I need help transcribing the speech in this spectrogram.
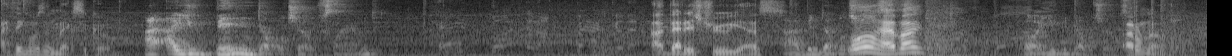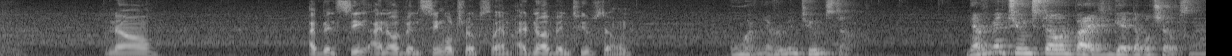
I think it was in Mexico. I, I you've been double choke slammed. Uh, that is true. Yes. I've been double. Oh, have I? Oh, you've been double choke. I don't know. No. I've been sing- I know I've been single choke slam. I know I've been tombstone. Oh, I've never been tombstone. Never been tombstone, but I did get double chokeslam.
